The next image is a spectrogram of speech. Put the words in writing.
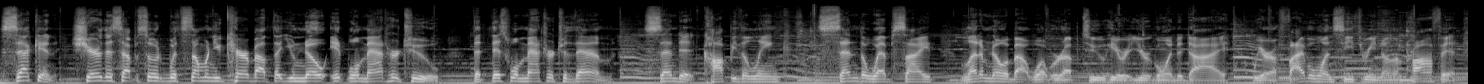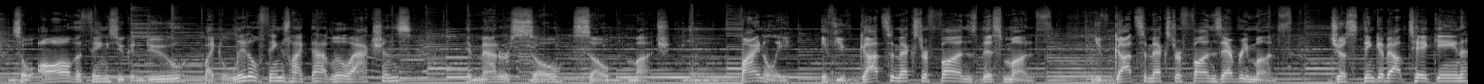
Second, share this episode with someone you care about that you know it will matter to, that this will matter to them. Send it, copy the link, send the website, let them know about what we're up to here at You're Going to Die. We are a 501c3 nonprofit, so all the things you can do, like little things like that, little actions, it matters so, so much. Finally, if you've got some extra funds this month, you've got some extra funds every month, just think about taking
